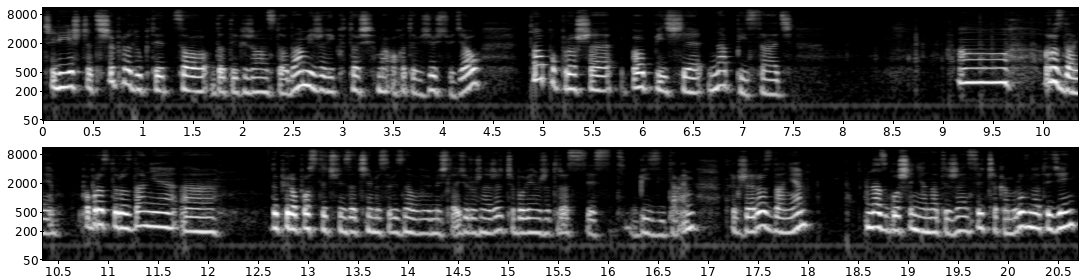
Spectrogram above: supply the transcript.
czyli jeszcze trzy produkty, co do tych rzęs dodam. Jeżeli ktoś ma ochotę wziąć udział, to poproszę w opisie napisać e, rozdanie. Po prostu rozdanie. E, dopiero po styczniu zaczniemy sobie znowu wymyślać różne rzeczy, bo wiem, że teraz jest busy time. Także rozdanie. Na zgłoszenia na te rzęsy czekam równo tydzień,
